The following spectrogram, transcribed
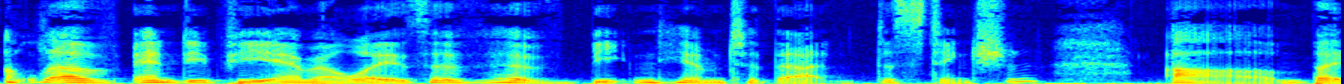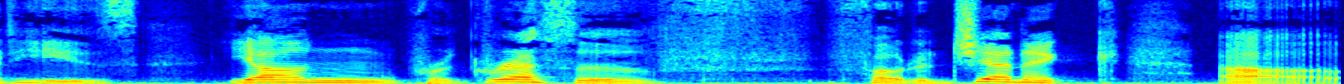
of NDP MLAs have, have beaten him to that distinction. Um, but he's young, progressive, photogenic, uh,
